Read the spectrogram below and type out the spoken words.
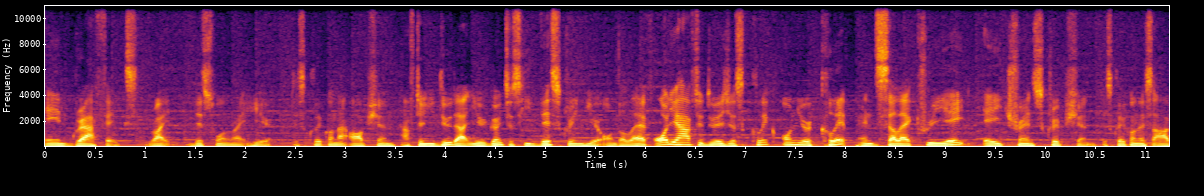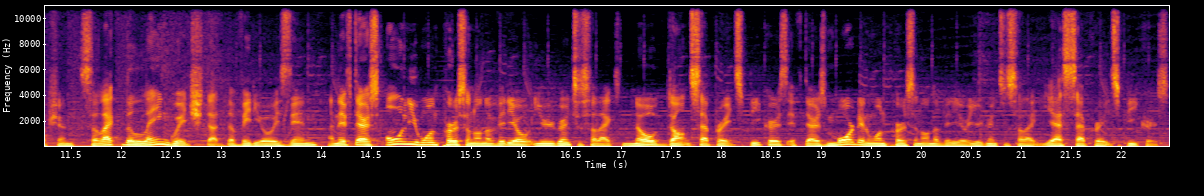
and graphics, right? This one right here. Just click on that option. After you do that, you're going to see this screen here on the left. All you have to do is just click on your clip and select create a transcription. Just click on this option, select the language that the video is in. And if there's only one person on the video, you're going to select no, don't separate speakers. If there's more than one person on the video, you're going to select yes, separate speakers.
